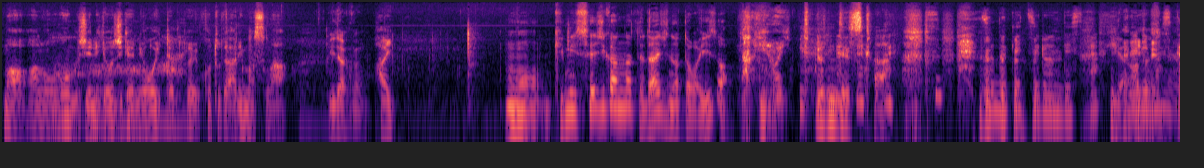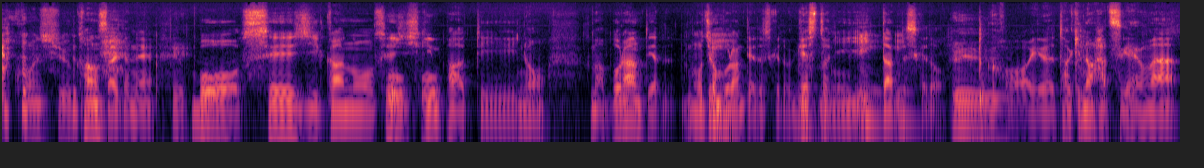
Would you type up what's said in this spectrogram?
まあ、あの、オウム真理教事件においてということでありますが。飯田君。はい。もう君政治家になって大臣になった方がいいぞ。何を言ってるんですか。その結論ですか？いや、なりますか、ね、今週関西でね、某政治家の政治資金パーティーの。まあ、ボランティアもちろんボランティアですけど、ゲストに行ったんですけど、こういう時の発言は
